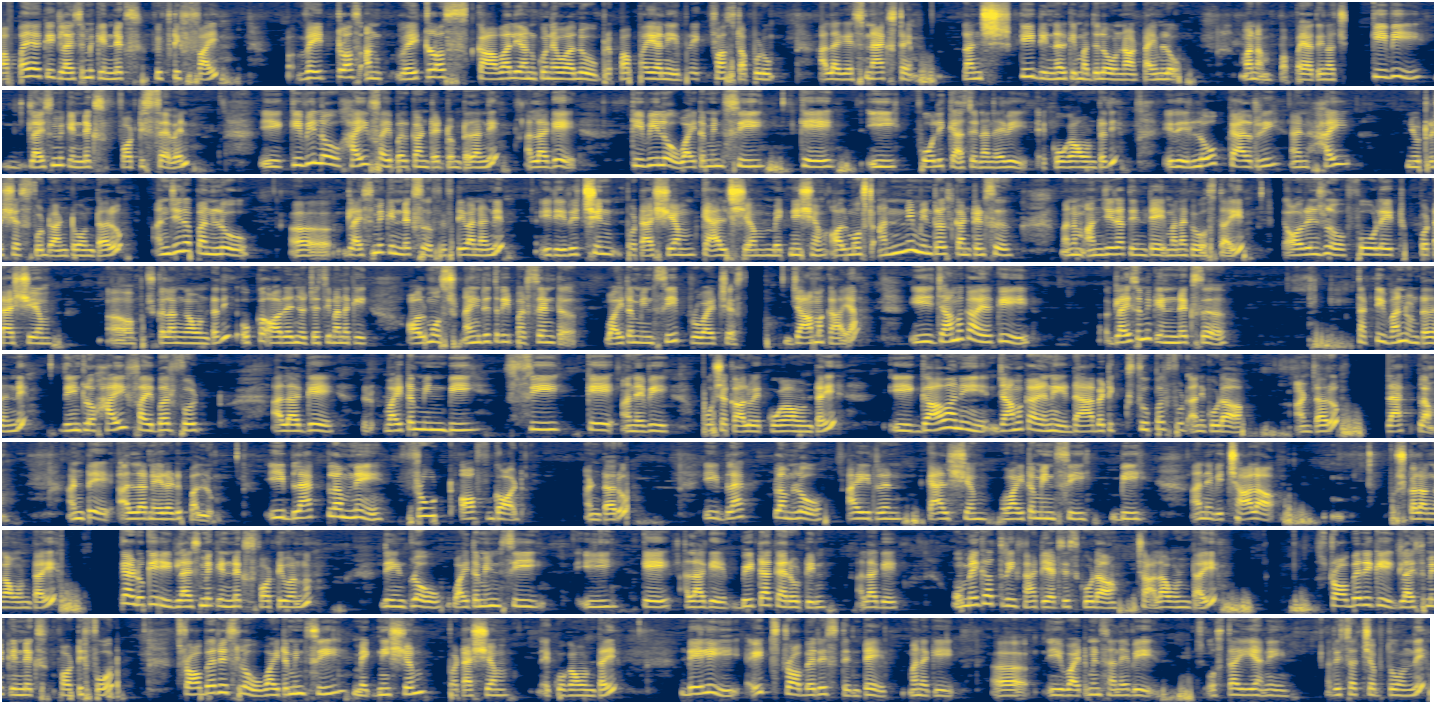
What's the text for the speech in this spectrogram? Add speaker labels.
Speaker 1: పప్పాయకి glycemic index fifty five. Weight loss అను weight loss కావాలి అనుకునే వాళ్ళు పప్పాయని బ్రేక్ఫాస్ట్ అప్పుడు అలాగే స్నాక్స్ టైం లంచ్కి డిన్నర్కి మధ్యలో ఉన్న టైంలో మనం పప్పాయ తినచ్చు. Kiwi glycemic index forty seven. ఈ కివీలో హై ఫైబర్ కంటెంట్ ఉంటుందండి. అలాగే కివీలో వైటమిన్ సి కే ఈ ఫోలిక్ యాసిడ్ అనేవి ఎక్కువగా ఉంటుంది. ఇది low calorie and high nutritious food అంటూ ఉంటారు. అంజీర పండ్లు గ్లైసమిక్ ఇండెక్స్ ఫిఫ్టీ వన్ అండి. ఇది rich in potassium calcium magnesium almost అన్ని మినరల్స్ కంటెంట్స్ మనం అంజీరా తింటే మనకు వస్తాయి. ఆరెంజ్లో ఫోలేట్ పొటాషియం పుష్కలంగా ఉంటుంది. ఒక్క ఆరెంజ్ వచ్చేసి మనకి almost ninety three percent vitamin C provide చేస్తుంది. జామకాయ. ఈ జామకాయకి గ్లైసమిక్ ఇండెక్స్ థర్టీ వన్ ఉంటుందండి. దీంట్లో హై ఫైబర్ ఫుడ్ అలాగే వైటమిన్ బి సి కే అనేవి పోషకాలు ఎక్కువగా ఉంటాయి. ఈ గావాని జామకాయని డయాబెటిక్ సూపర్ ఫుడ్ అని కూడా అంటారు. బ్లాక్ ప్లమ్ అంటే అల్ల నేరడి పళ్ళు. ఈ బ్లాక్ ప్లమ్ని ఫ్రూట్ ఆఫ్ గాడ్ అంటారు. ఈ black ప్లమ్లో iron calcium vitamin C B అనేవి చాలా పుష్కలంగా ఉంటాయి. క్యాడోకి గ్లైసమిక్ ఇండెక్స్ ఫార్టీ వన్ దీంట్లో వైటమిన్ సి ఈ కే అలాగే బీటా క్యారోటిన్ అలాగే ఒమేగా త్రీ ఫ్యాటీ యాసిడ్స్ కూడా చాలా ఉంటాయి. స్ట్రాబెర్రీకి గ్లైసమిక్ ఇండెక్స్ ఫార్టీ ఫోర్ స్ట్రాబెర్రీస్లో వైటమిన్ సి మెగ్నీషియం పొటాషియం ఎక్కువగా ఉంటాయి. డైలీ ఎయిట్ స్ట్రాబెర్రీస్ తింటే మనకి ఈ వైటమిన్స్ అనేవి వస్తాయి అని రీసెర్చ్ చెబుతూ ఉంది.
